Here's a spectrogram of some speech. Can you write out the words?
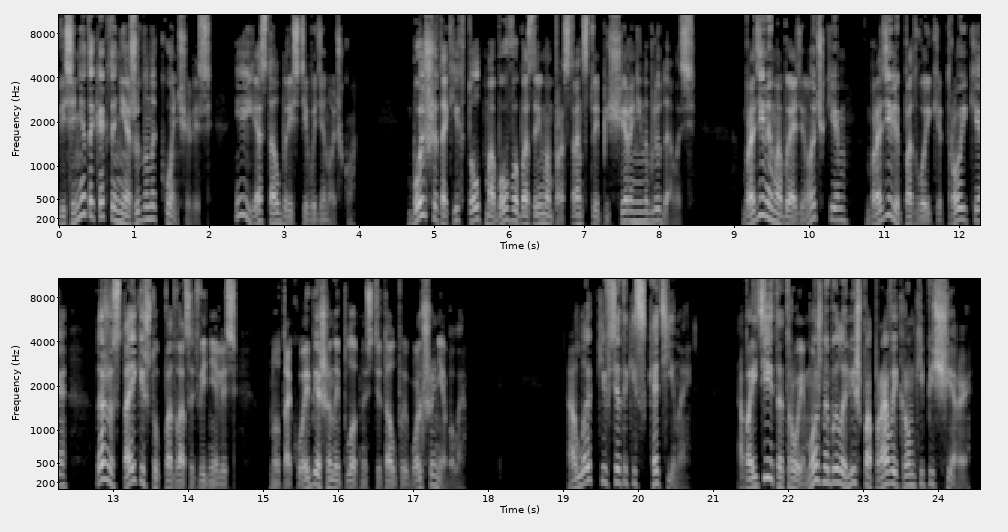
бесенята как-то неожиданно кончились, и я стал брести в одиночку. Больше таких толп мобов в обозримом пространстве пещеры не наблюдалось. Бродили мобы-одиночки, бродили по двойке-тройке, даже стайки штук по двадцать виднелись, но такой бешеной плотности толпы больше не было. А Локки все-таки скотина. Обойти это трое можно было лишь по правой кромке пещеры —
